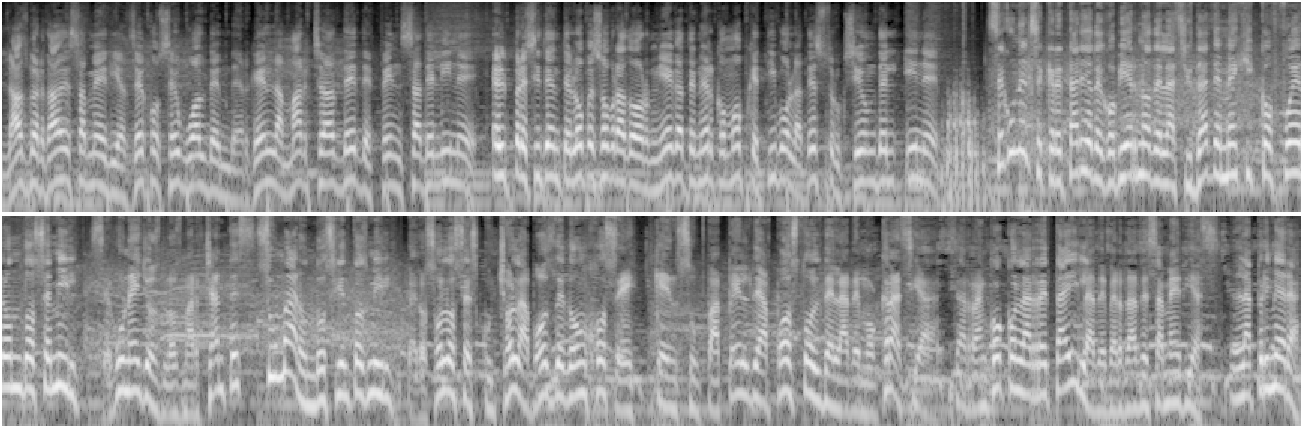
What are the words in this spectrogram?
Las verdades a medias de José Waldenberg en la marcha de defensa del INE. El presidente López Obrador niega tener como objetivo la destrucción del INE. Según el secretario de gobierno de la Ciudad de México fueron 12 mil. Según ellos, los marchantes sumaron 200 mil. Pero solo se escuchó la voz de don José, que en su papel de apóstol de la democracia se arrancó con la retaíla de verdades a medias. La primera,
